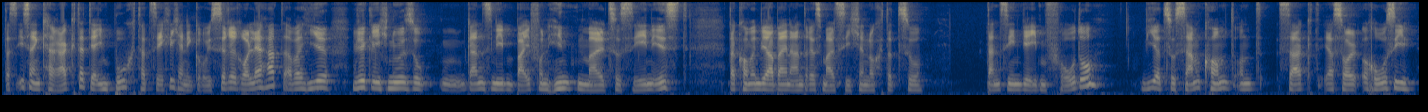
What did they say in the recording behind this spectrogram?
das ist ein Charakter, der im Buch tatsächlich eine größere Rolle hat, aber hier wirklich nur so mm, ganz nebenbei von hinten mal zu sehen ist. Da kommen wir aber ein anderes Mal sicher noch dazu. Dann sehen wir eben Frodo, wie er zusammenkommt und sagt, er soll Rosi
